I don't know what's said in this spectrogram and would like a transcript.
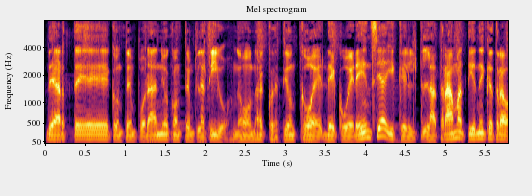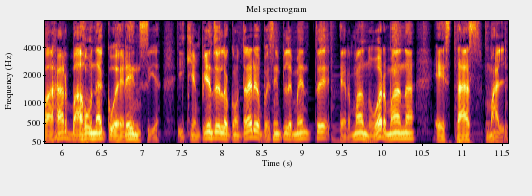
de arte contemporáneo contemplativo, no una cuestión de coherencia y que la trama tiene que trabajar bajo una coherencia. Y quien piense lo contrario, pues simplemente, hermano o hermana, estás mal.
